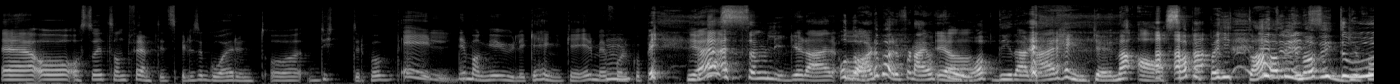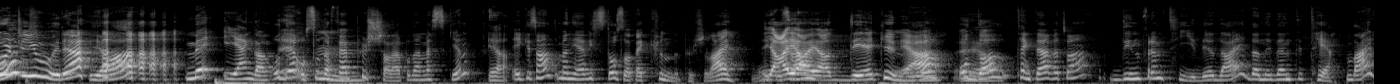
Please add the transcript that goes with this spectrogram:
eh, og også i et sånt fremtidsbilde så går jeg rundt og dytter på veldig mange ulike hengekøyer med folk oppi. Yes. som ligger der. Og da er det bare for deg å få Ja. opp de der, der hengekøyene asap på hytta og begynne å bygge Stort folk. jorde! Ja, med en gang. Og det er også derfor jeg pusha deg på den vesken. Mm. Ja. Ikke sant? Men jeg visste også at jeg kunne pushe deg. Ja, ja, ja, det kunne Ja, du. og da tenkte jeg, vet du hva? Din fremtidige deg, den identiteten der,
